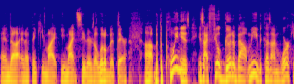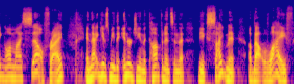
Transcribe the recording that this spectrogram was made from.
and uh, and I think you might you might see there's a little bit there. Uh, but the point is, is I feel good about me because I'm working on myself, right? And that gives me the energy and the confidence and the the excitement about life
